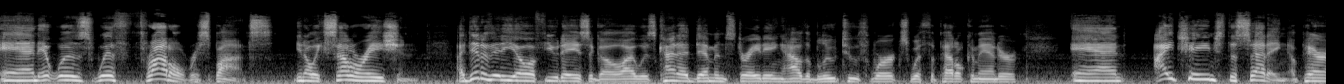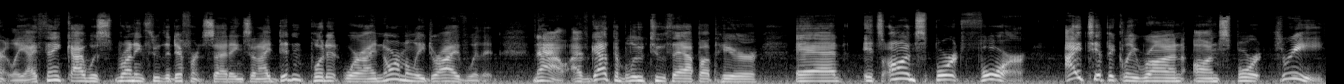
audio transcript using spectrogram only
and it was with throttle response, you know, acceleration. I did a video a few days ago. I was kind of demonstrating how the Bluetooth works with the pedal commander, and I changed the setting, apparently. I think I was running through the different settings and I didn't put it where I normally drive with it. Now, I've got the Bluetooth app up here and it's on Sport 4. I typically run on Sport 3.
